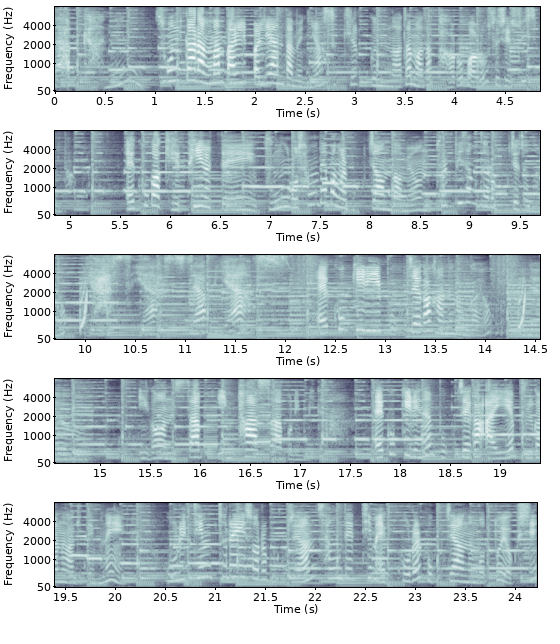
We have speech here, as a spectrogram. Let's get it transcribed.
쌉 가능? 손가락만 빨리빨리 한다면요 스킬 끝나자마자 바로 바로 쓰실 수 있습니다 에코가 개피일 때 궁으로 상대방을 복제한다면 풀피 상태로 복제되나요? Yas yas 쌉 yas 에코끼리 복제가 가능한가요? No 이건 쌉 impossible입니다 에코끼리는 복제가 아예 불가능하기 때문에 우리 팀 트레이서를 복제한 상대 팀 에코를 복제하는 것도 역시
